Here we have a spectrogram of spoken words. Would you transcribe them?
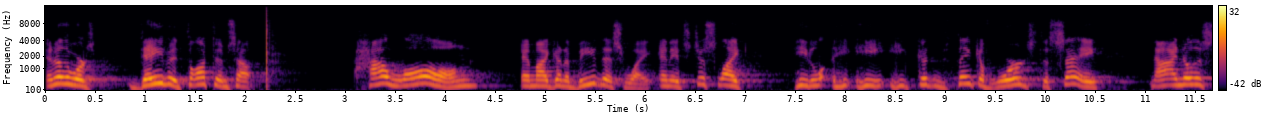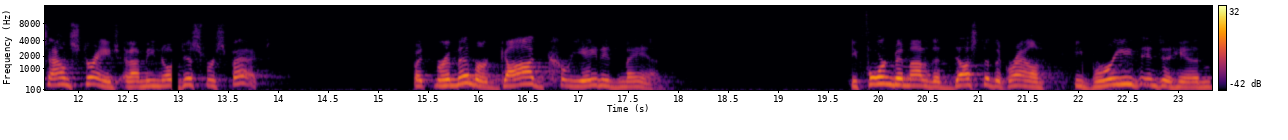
In other words, David thought to himself, How long am I going to be this way? And it's just like he, he, he couldn't think of words to say. Now, I know this sounds strange, and I mean no disrespect. But remember, God created man. He formed him out of the dust of the ground. He breathed into him,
